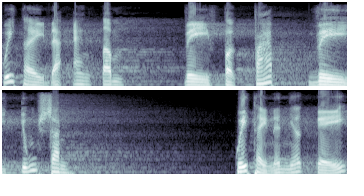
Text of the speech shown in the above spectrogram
quý thầy đã an tâm vì phật pháp, vì chúng sanh. Quý thầy nên nhớ kỹ,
